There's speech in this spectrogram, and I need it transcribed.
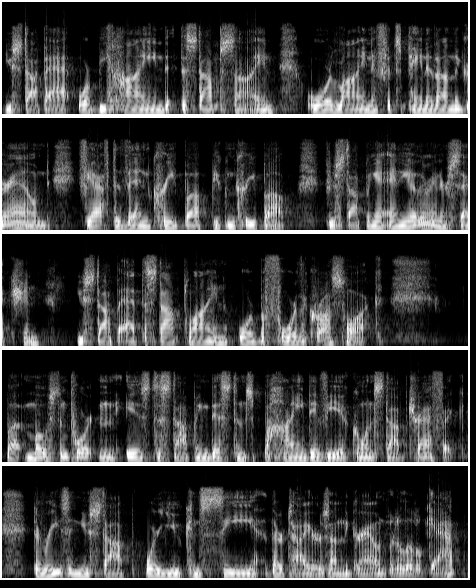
you stop at or behind the stop sign or line if it's painted on the ground. If you have to then creep up, you can creep up. If you're stopping at any other intersection, you stop at the stop line or before the crosswalk. But most important is the stopping distance behind a vehicle and stop traffic. The reason you stop where you can see their tires on the ground with a little gap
